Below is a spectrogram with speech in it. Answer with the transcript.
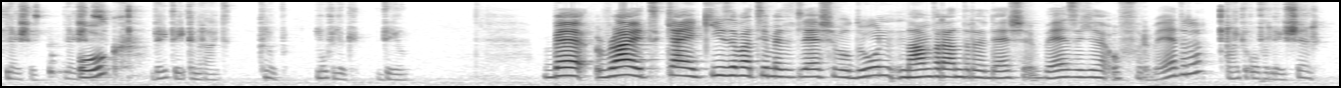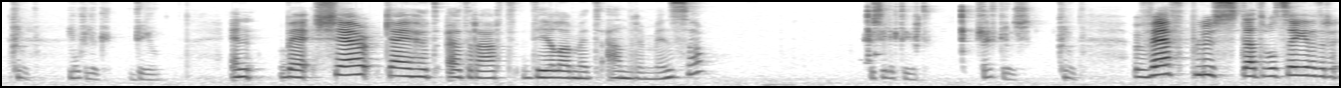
Lijstjes. Lijstjes. ook en Right. Knop. Mogelijk. Deel. bij Write kan je kiezen wat je met het lijstje wil doen. Naam veranderen, lijstje wijzigen of verwijderen. Item overlay share. Knop. Mogelijk. Deel. En bij Share kan je het uiteraard delen met andere mensen. Geselecteerd. 5 plus. Knop. 5 plus, dat wil zeggen dat er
